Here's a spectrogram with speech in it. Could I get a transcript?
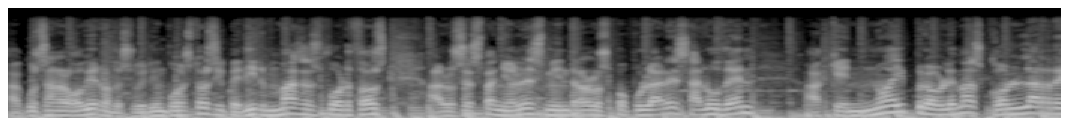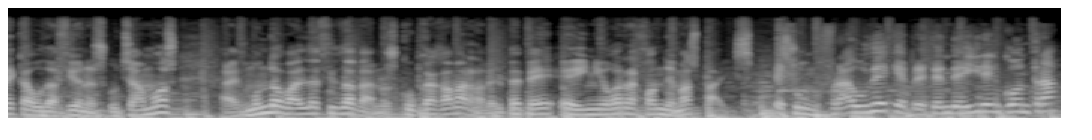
acusan al Gobierno de subir impuestos y pedir más esfuerzos a los españoles, mientras los populares aluden a que no hay problemas con la recaudación. Escuchamos a Edmundo Valde Ciudadanos, Cuca Gamarra del PP e Íñigo Rejón de Más País. Es un fraude que pretende ir en contra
